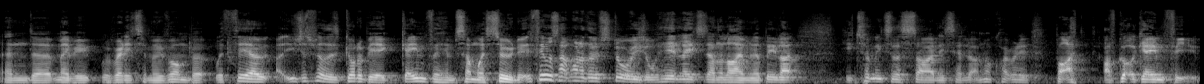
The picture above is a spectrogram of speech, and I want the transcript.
and uh, maybe we're ready to move on. But with Theo, you just feel there's got to be a game for him somewhere soon. It feels like one of those stories you'll hear later down the line and it'll be like, he took me to the side and he said, Look, I'm not quite ready, but I, I've got a game for you.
